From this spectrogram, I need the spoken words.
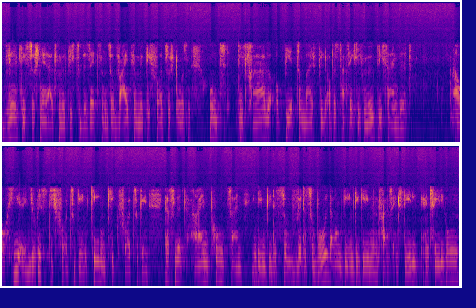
wirklich so schnell als möglich zu besetzen, so weit wie möglich vorzustoßen und die Frage, ob wir zum Beispiel, ob es tatsächlich möglich sein wird, auch hier juristisch vorzugehen, gegen Kick vorzugehen, das wird ein Punkt sein, in dem geht es wird es sowohl darum gehen, gegebenenfalls Entschädigungen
